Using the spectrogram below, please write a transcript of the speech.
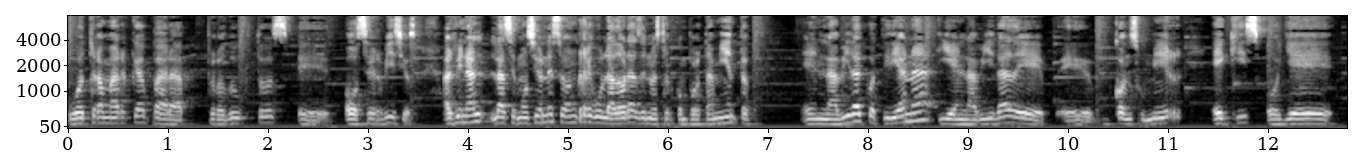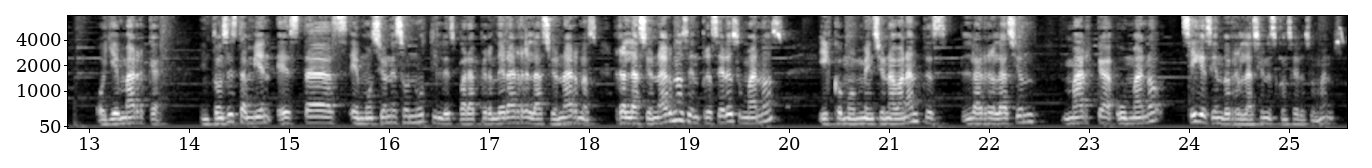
u otra marca para productos eh, o servicios. Al final, las emociones son reguladoras de nuestro comportamiento. en la vida cotidiana y en la vida de eh, consumir X o Y, o y marca. Entonces también estas emociones son útiles para aprender a relacionarnos, relacionarnos entre seres humanos y como mencionaban antes, la relación marca-humano sigue siendo relaciones con seres humanos.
